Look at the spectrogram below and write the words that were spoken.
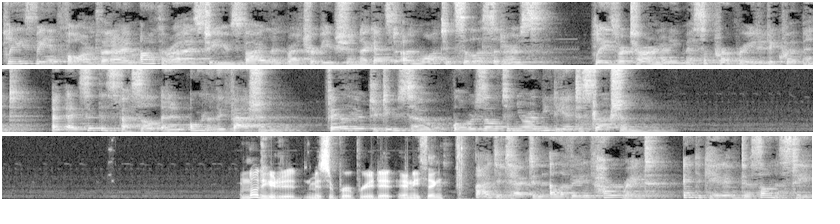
Please be informed that I am authorized to use violent retribution against unwanted solicitors. Please return any misappropriated equipment and exit this vessel in an orderly fashion. Failure to do so will result in your immediate destruction. I'm not here to misappropriate anything. I detect an elevated heart rate, indicating dishonesty.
